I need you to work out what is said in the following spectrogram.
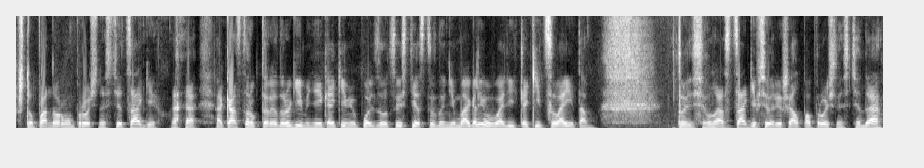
что по нормам прочности ЦАГи, а конструкторы другими никакими пользоваться, естественно, не могли выводить какие-то свои там. То есть у нас ЦАГи все решал по прочности, да?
